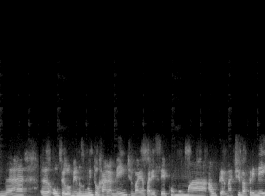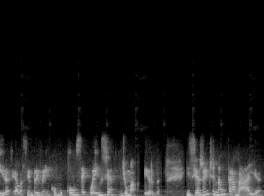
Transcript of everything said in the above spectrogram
né? Uh, ou pelo menos muito raramente vai aparecer como uma alternativa primeira. Ela sempre vem como consequência de uma perda. E se a gente não trabalha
